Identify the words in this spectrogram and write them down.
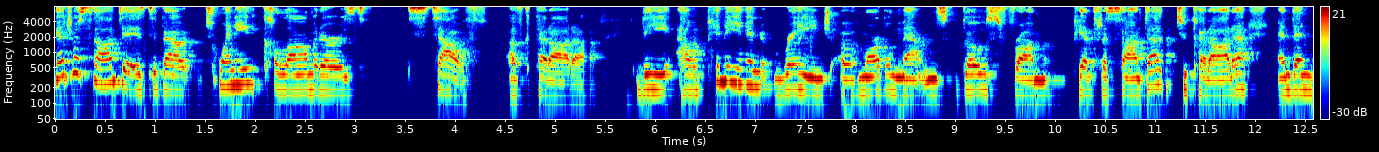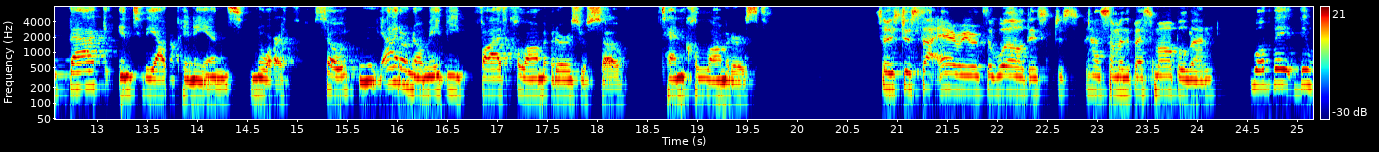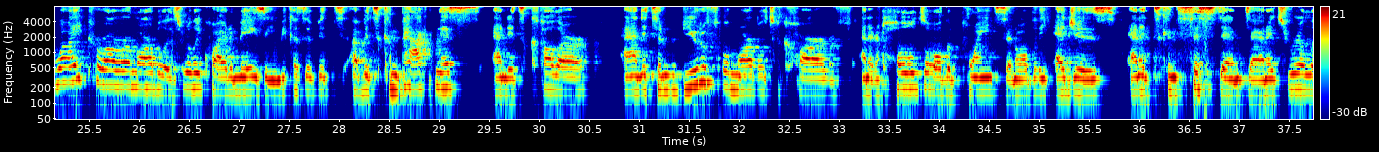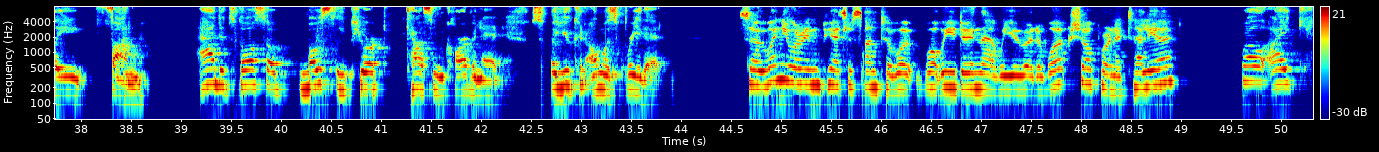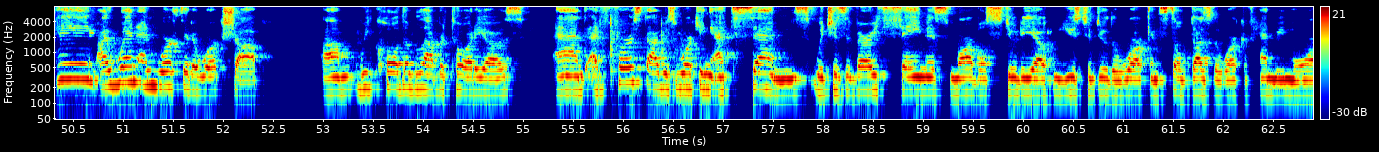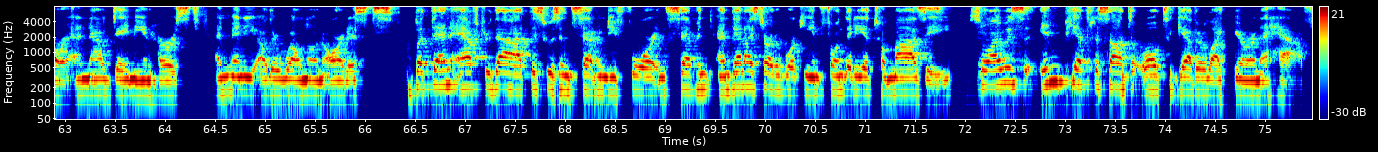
Pietrasanta is about 20 kilometers south of Carrara. The Alpinian range of marble mountains goes from Pietrasanta to Carrara and then back into the Alpinians north. So I don't know, maybe five kilometers or so, 10 kilometers. So it's just that area of the world is just has some of the best marble then. Well, the, the white Carrara marble is really quite amazing because of its of its compactness and its color, and it's a beautiful marble to carve, and it holds all the points and all the edges, and it's consistent, and it's really fun. And it's also mostly pure calcium carbonate, so you can almost breathe it. So when you were in Pietrasanta, what, what were you doing there? Were you at a workshop or an atelier? Well, I came, I went and worked at a workshop. Um, we call them laboratorios. And at first, I was working at Sem's, which is a very famous marble studio who used to do the work and still does the work of Henry Moore and now Damien Hirst and many other well known artists. But then after that, this was in 74 and seven, and then I started working in Fonderia Tommasi. So I was in Pietrasanta altogether like a year and a half.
